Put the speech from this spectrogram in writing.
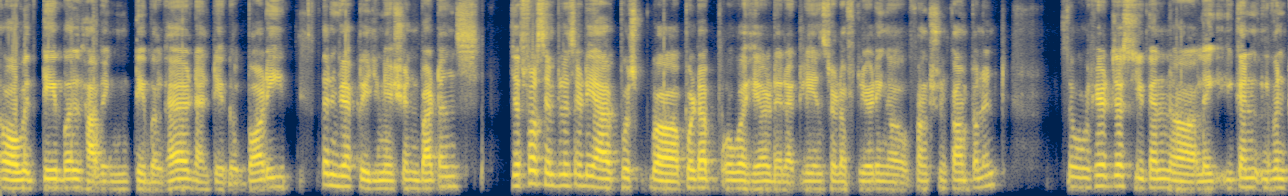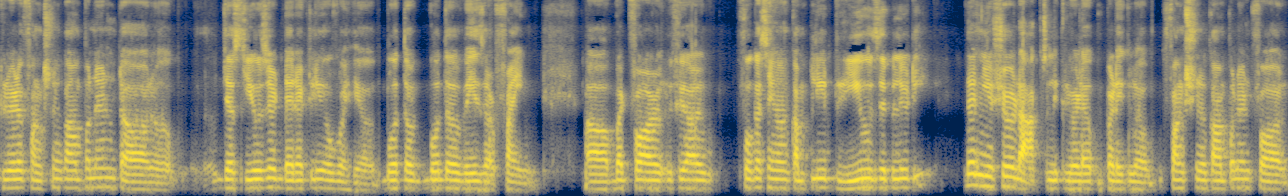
uh, with table having table head and table body then we have pagination buttons just for simplicity i have pushed uh, put up over here directly instead of creating a function component so here just you can uh, like you can even create a functional component or uh, just use it directly over here. Both of both the ways are fine. Uh, but for if you are focusing on complete reusability, then you should actually create a particular functional component for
